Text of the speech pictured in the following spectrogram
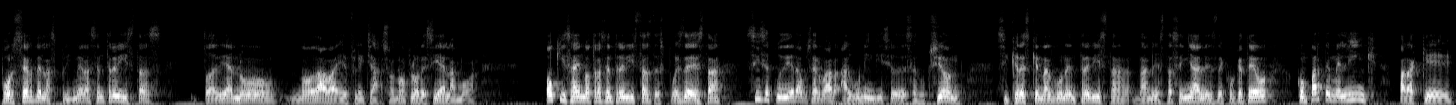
por ser de las primeras entrevistas, todavía no, no daba el flechazo, no florecía el amor. O quizá en otras entrevistas después de esta, sí se pudiera observar algún indicio de seducción. Si crees que en alguna entrevista dan estas señales de coqueteo, compárteme el link para que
